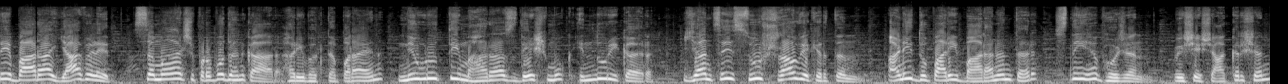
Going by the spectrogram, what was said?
ते बारा या वेळेत समाज प्रबोधनकार हरिभक्त परायण निवृत्ती महाराज देशमुख इंदुरीकर यांचे सुश्राव्य कीर्तन आणि दुपारी बारा नंतर स्नेहभोजन विशेष आकर्षण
